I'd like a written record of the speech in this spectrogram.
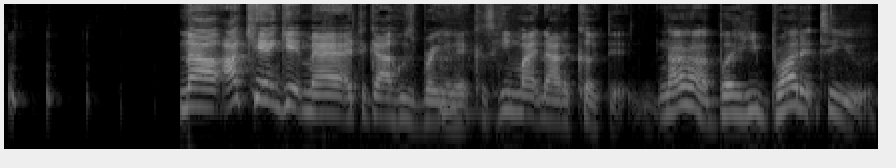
now I can't get mad at the guy who's bringing it because he might not have cooked it. Nah, but he brought it to you.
